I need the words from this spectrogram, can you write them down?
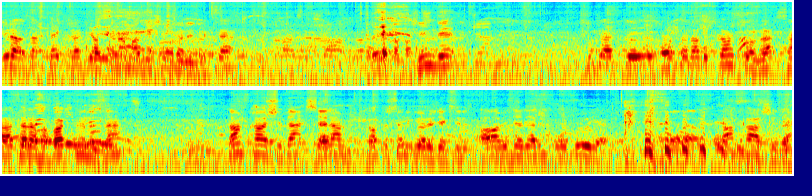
Birazdan tekrar yatsı namazı için dönecekler. Şimdi bu caddeyi ortaladıktan sonra sağ tarafa baktığınızda tam karşıda selam kapısını göreceksiniz. Avizelerin olduğu yer. tam karşıda.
